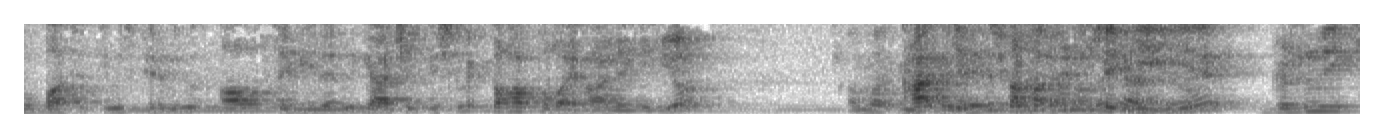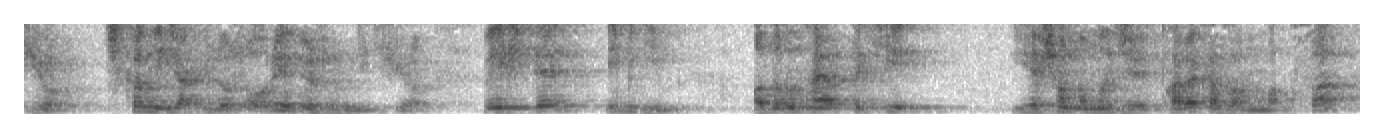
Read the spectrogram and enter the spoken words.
bu bahsettiğimiz piramidin alt seviyelerini gerçekleştirmek daha kolay hale geliyor. Ama Herkes de daha üst seviyeye gözünü dikiyor. Çıkamayacak bile olsa oraya gözünü dikiyor. Ve işte ne bileyim adamın hayattaki yaşam amacı para kazanmaksa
